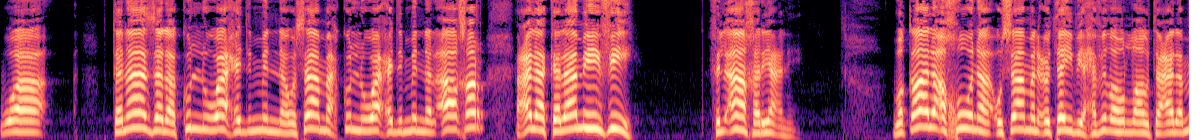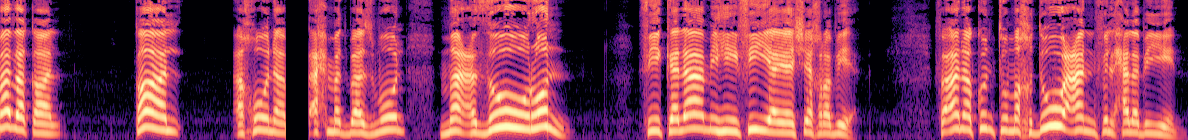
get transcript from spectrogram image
وتنازل كل واحد منا وسامح كل واحد منا الآخر على كلامه فيه في الآخر يعني. وقال أخونا أسامة العتيبي حفظه الله تعالى ماذا قال؟ قال أخونا أحمد بازمول معذور في كلامه في يا شيخ ربيع فأنا كنت مخدوعا في الحلبيين.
